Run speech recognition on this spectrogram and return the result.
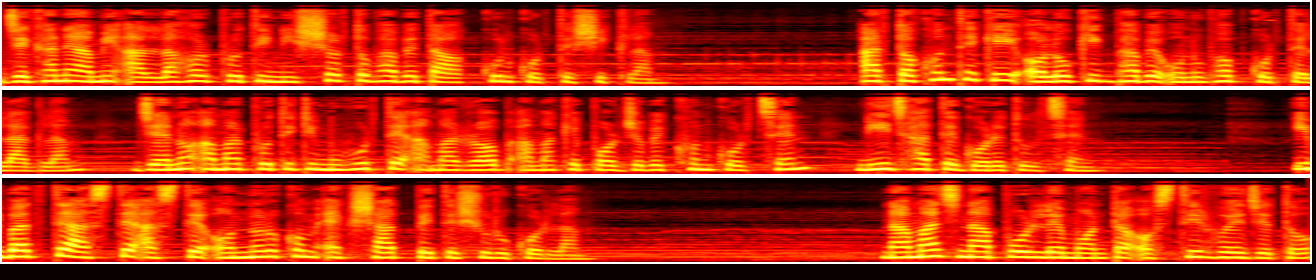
যেখানে আমি আল্লাহর প্রতি নিঃশর্তভাবে তা তাওয়াক্কুল করতে শিখলাম। আর তখন থেকেই অলৌকিকভাবে অনুভব করতে লাগলাম, যেন আমার প্রতিটি মুহূর্তে আমার রব আমাকে পর্যবেক্ষণ করছেন, নিজ হাতে গড়ে তুলছেন। ইবাদতে আস্তে আস্তে অন্যরকম এক স্বাদ পেতে শুরু করলাম। নামাজ না পড়লে মনটা অস্থির হয়ে যেত,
